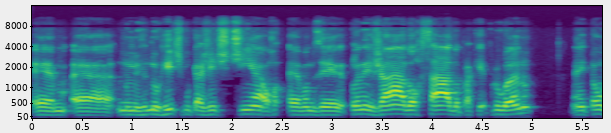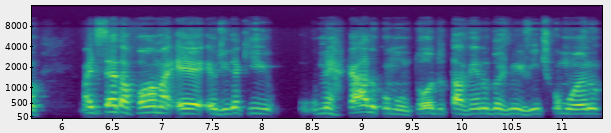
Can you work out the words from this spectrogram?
é, é, no, no, ritmo que a gente tinha, é, vamos dizer, planejado, orçado para o ano. Né? Então, mas de certa forma, é, eu diria que o mercado como um todo está vendo 2020 como um ano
